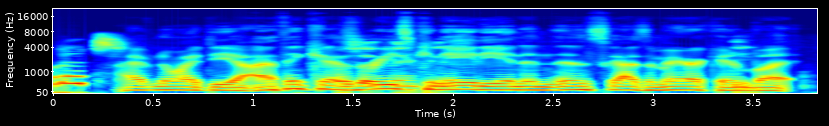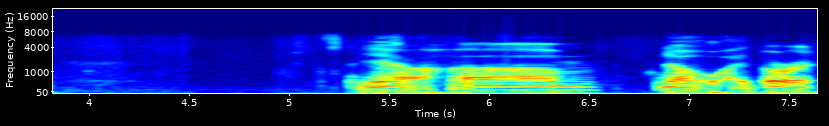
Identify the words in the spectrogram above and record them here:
doubt it. I have no idea. I think because Reid's think Canadian and this guy's American, but yeah. Um. No. I, or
